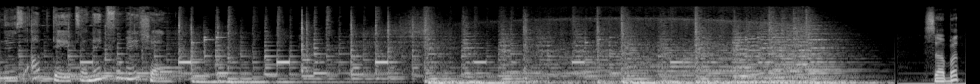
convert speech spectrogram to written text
news updates and information. Sahabat,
